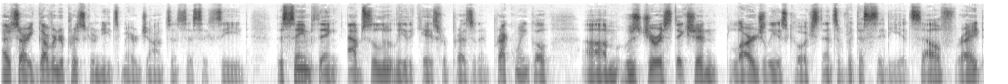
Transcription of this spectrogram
Uh, sorry, Governor Pritzker needs Mayor Johnson to succeed. The same thing, absolutely the case for President Preckwinkle, um, whose jurisdiction largely is coextensive with the city itself, right?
